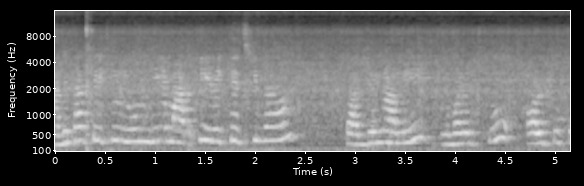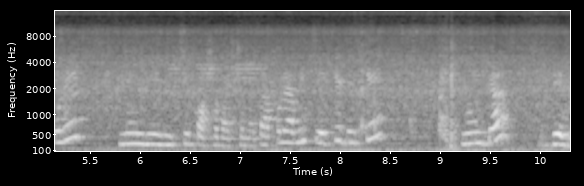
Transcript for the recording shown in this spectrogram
আগে থাকতে একটু নুন দিয়ে মাখিয়ে রেখেছিলাম। তার জন্য আমি এবার একটু অল্প করে নুন দিয়ে দিচ্ছি কষাবার সময় তারপরে আমি চেখে দেখে নুনটা দেব।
